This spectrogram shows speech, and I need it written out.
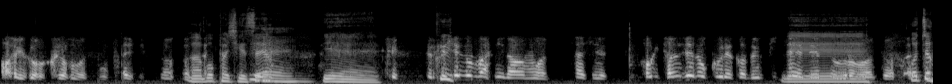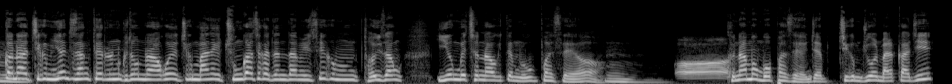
아이고, 그러면 못 팔죠. 아, 못 파시겠어요? 예. 예. 그, 그렇게 그, 세금 많이 나오면 사실 거기 전세 놓고 그랬거든. 빚내야 네. 또 그러면 또. 어쨌거나 음. 지금 현재 상태로는 그 정도 나오고요. 지금 만약에 중과세가 된다면 세금 더 이상 2억 몇천 나오기 때문에 못 파세요. 음. 어. 그나마 못 파세요. 이제 지금 6월 말까지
